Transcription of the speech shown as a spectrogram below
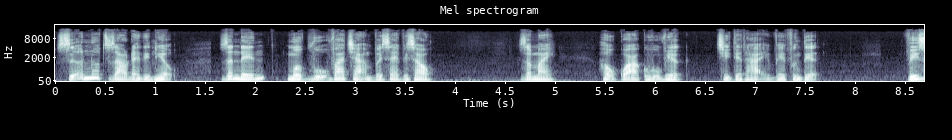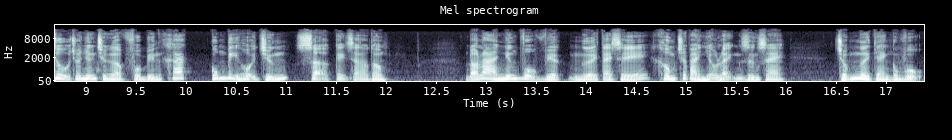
giữa nút giao đèn tín hiệu, dẫn đến một vụ va chạm với xe phía sau. Do may, hậu quả của vụ việc chỉ thiệt hại về phương tiện. Ví dụ cho những trường hợp phổ biến khác cũng bị hội chứng sợ cảnh sát giao thông. Đó là những vụ việc người tài xế không chấp hành hiệu lệnh dừng xe, chống người thi hành công vụ,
